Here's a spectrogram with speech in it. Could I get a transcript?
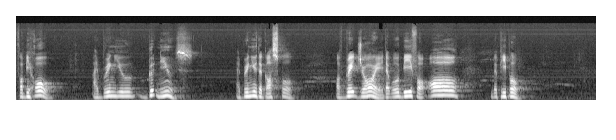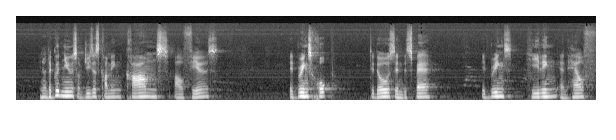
For behold, I bring you good news. I bring you the gospel of great joy that will be for all the people. You know, the good news of Jesus coming calms our fears. It brings hope to those in despair. It brings healing and health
